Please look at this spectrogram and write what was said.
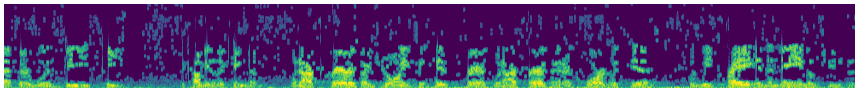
that there would be peace, the coming of the kingdom. When our prayers are joined to His prayers, when our prayers are in accord with His, when we pray in the name of Jesus,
